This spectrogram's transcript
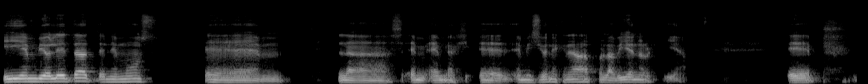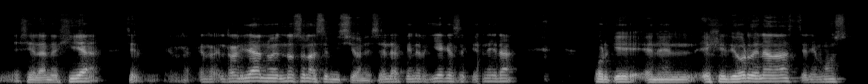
y en violeta tenemos em, las em, eh, emisiones generadas por la bioenergía. Eh, la energía, en realidad no, son las emisiones, es la energía que se genera porque en el eje de ordenadas tenemos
